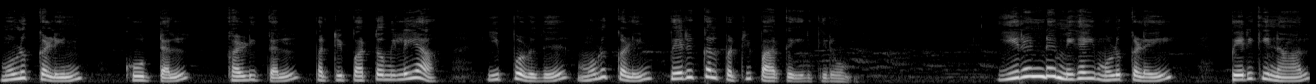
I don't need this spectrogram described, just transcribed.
முழுக்களின் கூட்டல் கழித்தல் பற்றி பார்த்தோம் இல்லையா? இப்பொழுது முழுக்களின் பெருக்கல் பற்றி பார்க்க இருக்கிறோம். இரண்டு மிகை முழுக்களை பெருக்கினால்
